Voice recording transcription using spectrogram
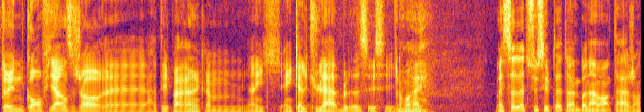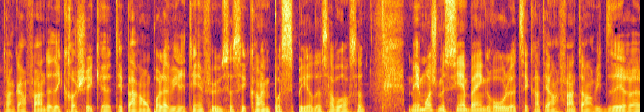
t'as une confiance genre euh, à tes parents comme inc- incalculable, là, c'est c'est Ouais. Ben ça là-dessus, c'est peut-être un bon avantage en tant qu'enfant de décrocher que tes parents n'ont pas la vérité infuse. Ça, c'est quand même pas si pire de savoir ça. Mais moi, je me souviens bien gros, là, tu sais, quand t'es enfant, t'as envie de dire euh,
